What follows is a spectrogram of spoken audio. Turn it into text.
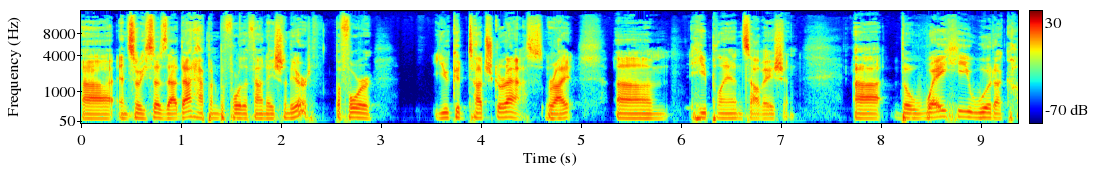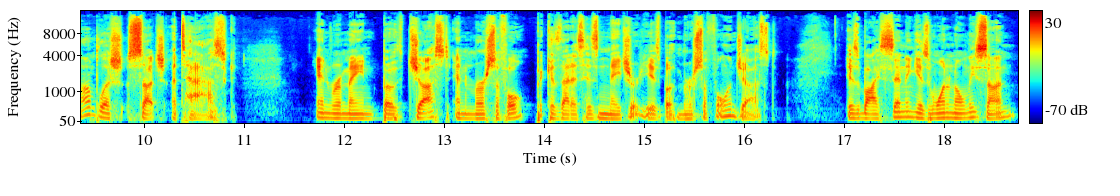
Uh, and so he says that that happened before the foundation of the earth, before you could touch grass, right? Um, he planned salvation. Uh, the way he would accomplish such a task and remain both just and merciful, because that is his nature, he is both merciful and just, is by sending his one and only son,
